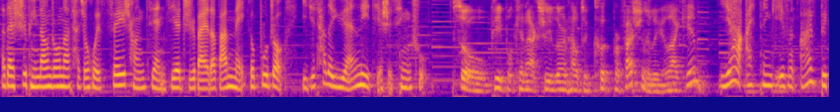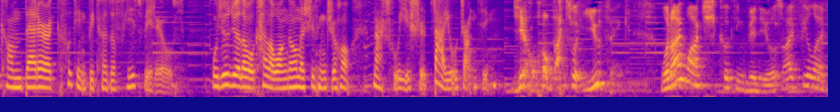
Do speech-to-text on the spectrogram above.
那在视频当中呢，他就会非常简洁直白的把每个步骤以及它的原理解释清楚。 So people can actually learn how to cook professionally like him. Yeah, I think even I've become better at cooking because of his videos. 我就觉得我看了王刚的视频之后，那厨艺是大有长进。 Yeah, well, that's what you think. When I watch cooking videos, I feel I've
